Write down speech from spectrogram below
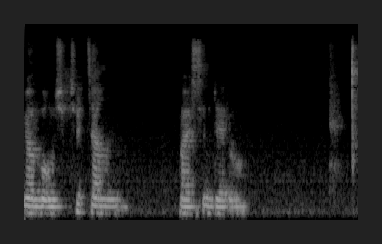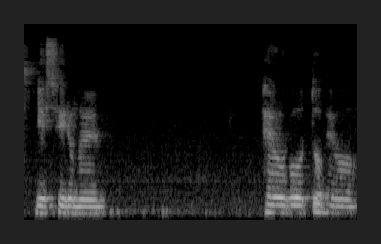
요한복음 17장 말씀대로 예수 이름을 배우고 또 배워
